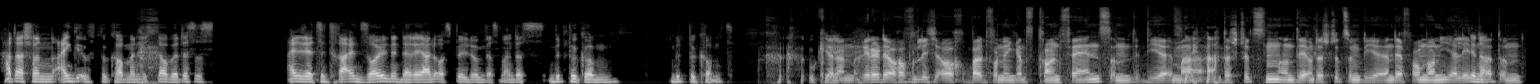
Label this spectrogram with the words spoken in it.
hat er schon eingeimpft bekommen. Ich glaube, das ist eine der zentralen Säulen in der Realausbildung, dass man das mitbekommen, mitbekommt. Okay. Ja, dann redet er hoffentlich auch bald von den ganz tollen Fans und die er immer ja. unterstützen und der Unterstützung, die er in der Form noch nie erlebt genau. hat. Und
